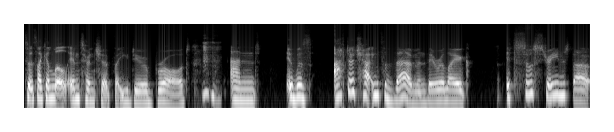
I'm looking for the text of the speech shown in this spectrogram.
So it's like a little internship that you do abroad. Mhm. And it was after chatting to them, and they were like, it's so strange that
